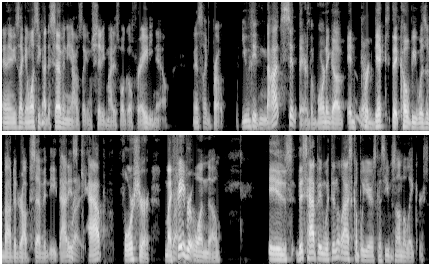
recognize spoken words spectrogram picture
And then he's like, and once he got to 70, I was like, well, shit, he might as well go for 80 now. And it's like, bro, you did not sit there the morning of and Right. predict that Kobe was about to drop 70. That is Right. cap for sure. My Right. favorite one though is this happened within the last couple years because he was on the Lakers.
